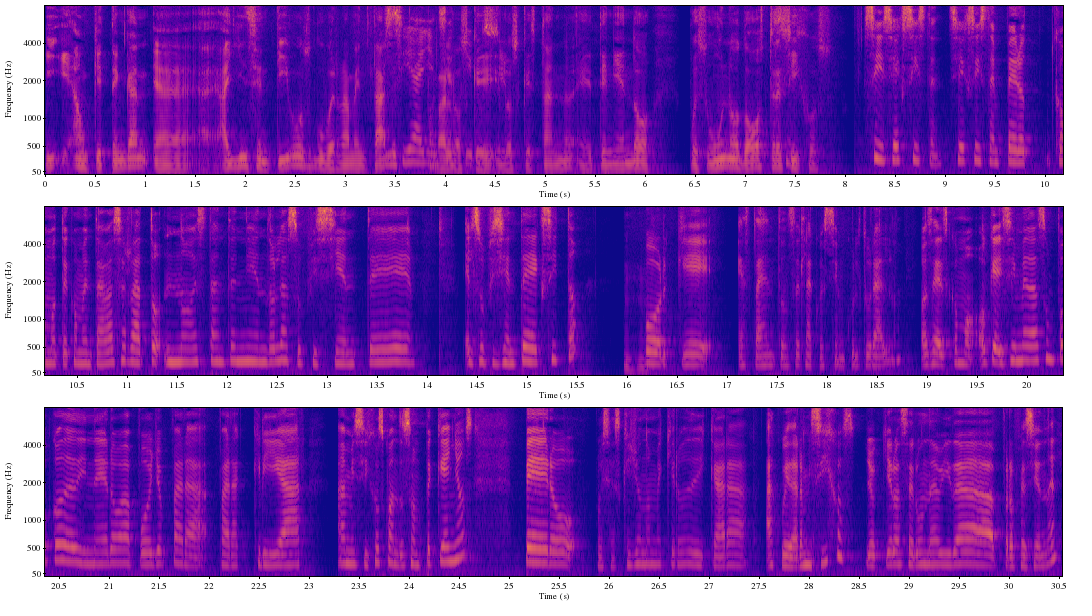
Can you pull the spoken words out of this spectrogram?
Y aunque tengan, eh, hay incentivos gubernamentales para los que los que están eh, teniendo pues uno, dos, tres hijos. Sí, sí existen, sí existen, pero como te comentaba hace rato, no están teniendo la suficiente, el suficiente éxito porque está entonces la cuestión cultural, ¿no? O sea, es como, ok, si me das un poco de dinero, apoyo para, para criar a mis hijos cuando son pequeños, pero pues es que yo no me quiero dedicar a, a cuidar a mis hijos, yo quiero hacer una vida profesional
